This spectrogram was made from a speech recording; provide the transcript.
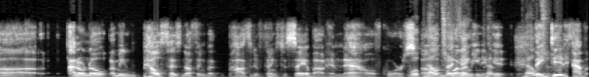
uh, I don't know. I mean, Peltz has nothing but positive things to say about him now, of course. Well, Peltz, I um, but I, think- mean, Pel- it, Peltz- they did have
